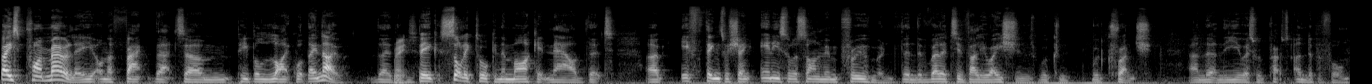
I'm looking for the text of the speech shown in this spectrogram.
based primarily on the fact that um, people like what they know. There's right. big, solid talk in the market now that uh, if things were showing any sort of sign of improvement, then the relative valuations would, would crunch and then the US would perhaps underperform.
